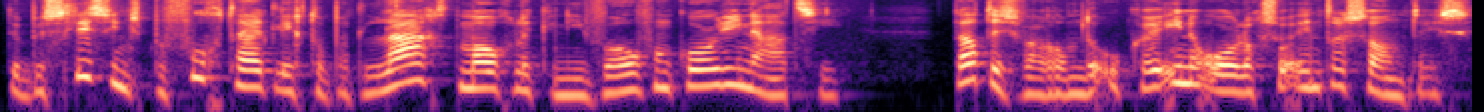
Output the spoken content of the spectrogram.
De beslissingsbevoegdheid ligt op het laagst mogelijke niveau van coördinatie. Dat is waarom de Oekraïne-oorlog zo interessant is.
